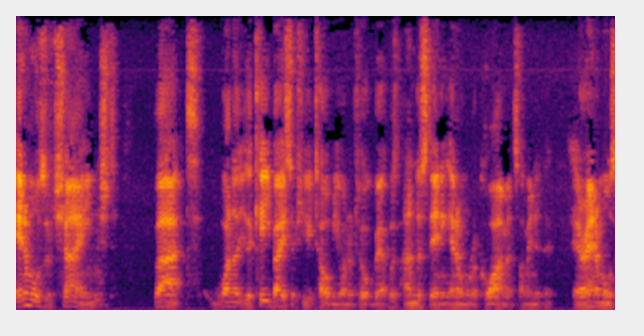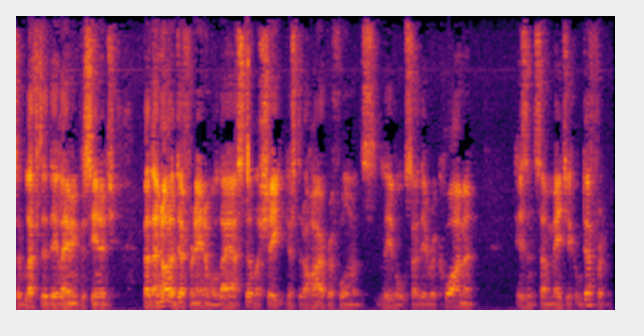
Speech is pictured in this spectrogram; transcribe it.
animals have changed, but one of the key basics you told me you wanted to talk about was understanding animal requirements. I mean, our animals have lifted their lambing percentage, but they're not a different animal. They are still a sheep, just at a higher performance level. So their requirement isn't some magical different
